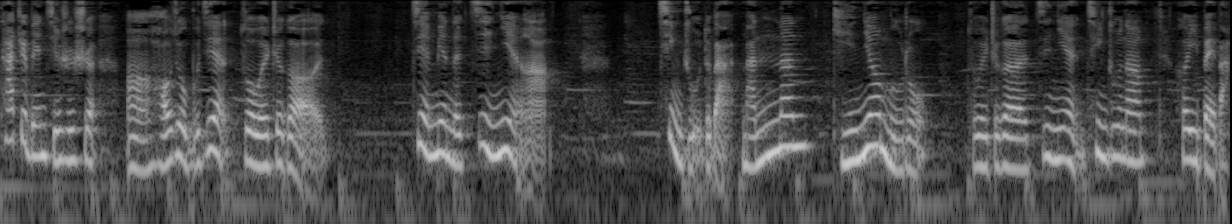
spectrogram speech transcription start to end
他这边其实是，啊，好久不见，作为这个见面的纪念啊，庆祝对吧？만난기념으로作为这个纪念庆祝呢，喝一杯吧。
